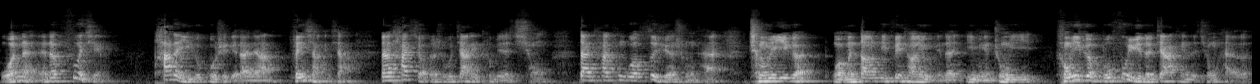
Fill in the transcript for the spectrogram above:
我奶奶的父亲，他的一个故事给大家分享一下。那他小的时候家里特别穷，但他通过自学成才，成为一个我们当地非常有名的一名中医。从一个不富裕的家庭的穷孩子，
